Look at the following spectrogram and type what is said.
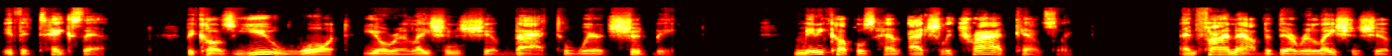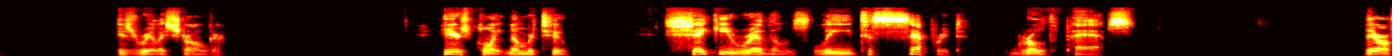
if it takes that because you want your relationship back to where it should be. Many couples have actually tried counseling and find out that their relationship is really stronger. Here's point number two shaky rhythms lead to separate growth paths. There are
